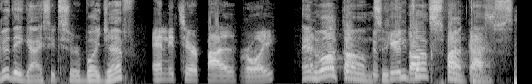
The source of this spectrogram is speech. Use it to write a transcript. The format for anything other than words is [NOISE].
Good day, guys. It's your boy Jeff. And it's your pal, Roy. And, welcome, to Q Talks Podcast.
